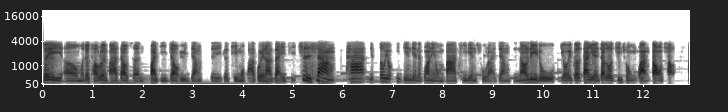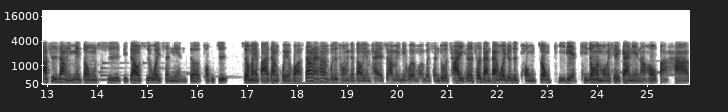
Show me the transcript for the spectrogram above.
所以呃，我们就讨论把它叫成坏基教育这样子的一个题目，把它归纳在一起。事实上，它有都有一点点的关联，我们把它提炼出来这样子。然后，例如有一个单元叫做“青春玩高潮”，它事实上里面都是比较是未成年的同志。所以我们也把它这样规划。当然，他们不是同一个导演拍的，所以他们一定会有某一个程度的差异。可是策展单位就是从中提炼其中的某一些概念，然后把它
